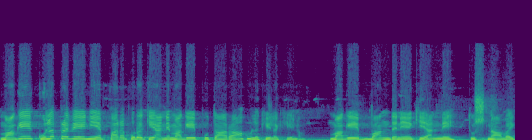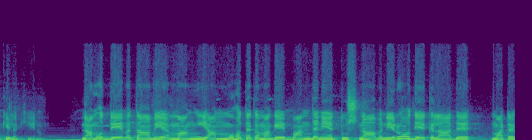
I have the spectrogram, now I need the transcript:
මගේ කුල ප්‍රවේණිය පරපුර කියන්නේ මගේ පුතා රාහුල කියලා කියනවා. මගේ බන්ධනය කියන්නේ තුෂ්නාවයි කියලා කියනවා. නමුත් දේවතාවිය මං යම් මොහොතක මගේ බන්ධනය තුෂ්නාව නිරෝධය කලාද මට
